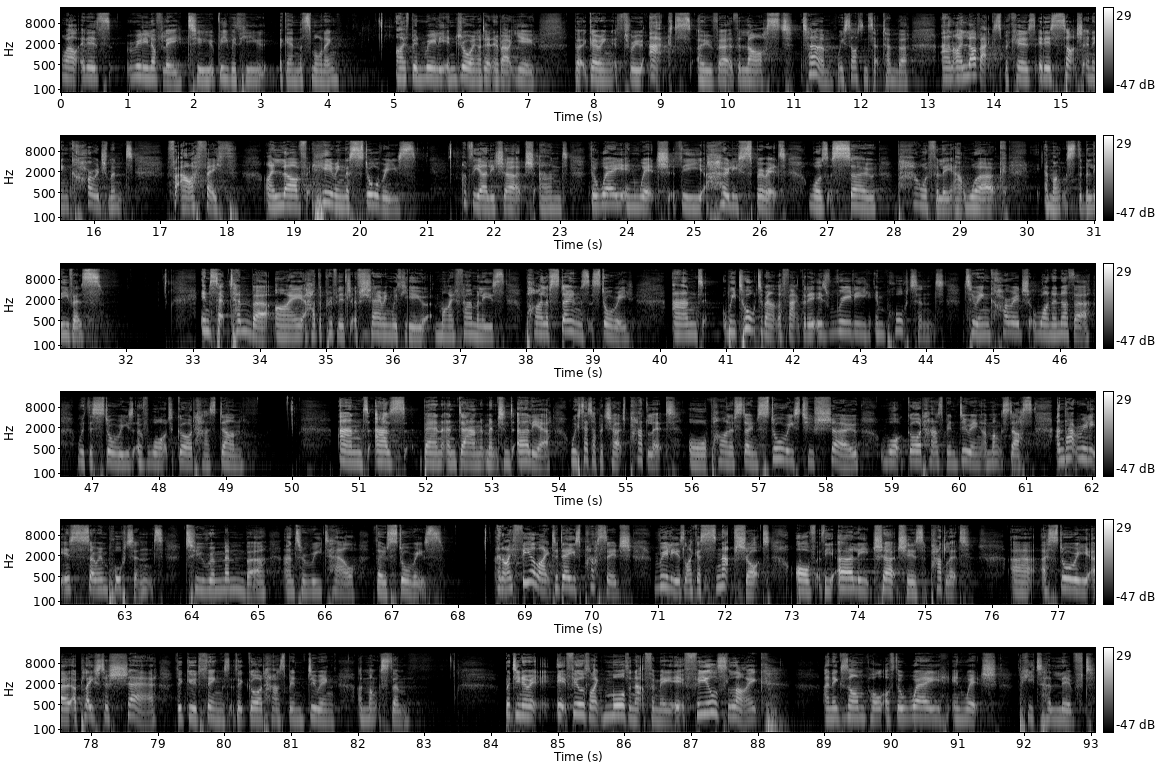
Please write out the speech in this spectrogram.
Well, it is really lovely to be with you again this morning. I've been really enjoying, I don't know about you, but going through Acts over the last term. We start in September. And I love Acts because it is such an encouragement for our faith. I love hearing the stories of the early church and the way in which the Holy Spirit was so powerfully at work amongst the believers. In September, I had the privilege of sharing with you my family's pile of stones story. And we talked about the fact that it is really important to encourage one another with the stories of what God has done. And as Ben and Dan mentioned earlier, we set up a church padlet or pile of stones, stories to show what God has been doing amongst us. And that really is so important to remember and to retell those stories. And I feel like today's passage really is like a snapshot of the early church's padlet uh, a story, a, a place to share the good things that God has been doing amongst them. But you know, it, it feels like more than that for me. It feels like an example of the way in which Peter lived.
